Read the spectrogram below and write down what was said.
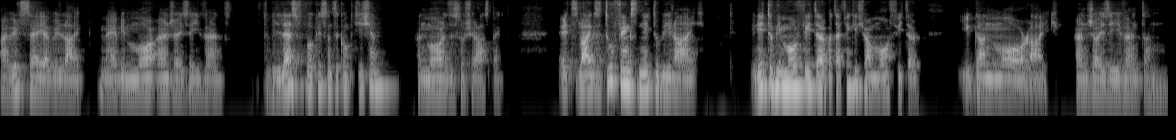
I will say I will like maybe more enjoy the event to be less focused on the competition and more on the social aspect. It's like the two things need to be like you need to be more fitter, but I think if you are more fitter, you can more like enjoy the event and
